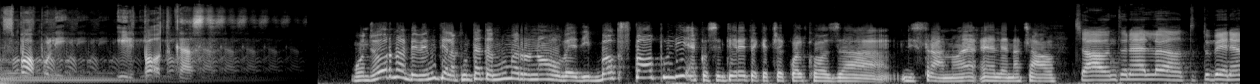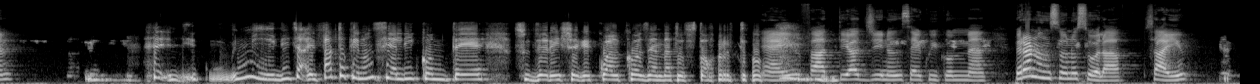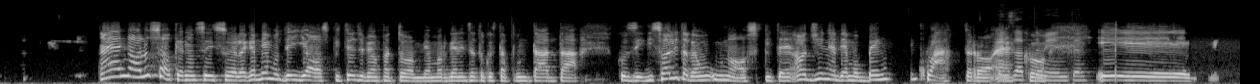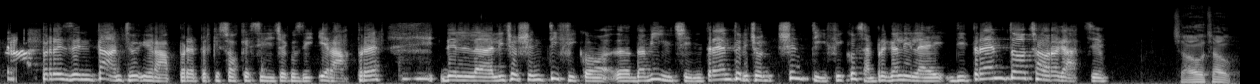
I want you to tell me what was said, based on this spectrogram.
Vox Populi, il podcast. Buongiorno e benvenuti alla puntata numero 9 di Vox Populi. Ecco, sentirete che c'è qualcosa di strano, eh? Elena, ciao. Ciao Antonella, tutto bene? Ni, diciamo, il fatto che non sia lì con te suggerisce che qualcosa è andato storto. Eh, infatti oggi non sei qui con me, però non sono sola, sai? Eh no, lo so che non sei sola, che abbiamo degli ospiti, oggi abbiamo, fatto, abbiamo organizzato questa puntata così, di solito abbiamo un ospite, oggi ne abbiamo ben quattro, ecco. Esattamente. E rappresentanti, i rappre, perché so che si dice così, i rappre del liceo scientifico eh, Da Vinci di Trento, liceo scientifico, sempre Galilei di Trento. Ciao ragazzi. Ciao, ciao.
